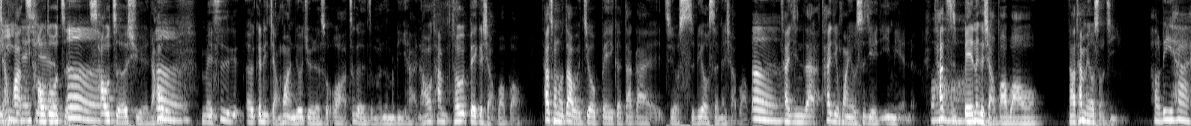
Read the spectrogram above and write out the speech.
讲话超多哲、嗯。超哲学，然后嗯。每次呃跟你讲话，你就觉得说哇，这个人怎么那么厉害？然后他他会背个小包包，他从头到尾就背一个大概只有十六升的小包包。嗯，他已经在他已经环游世界已经一年了，他只背那个小包包哦，然后他没有手机，好厉害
